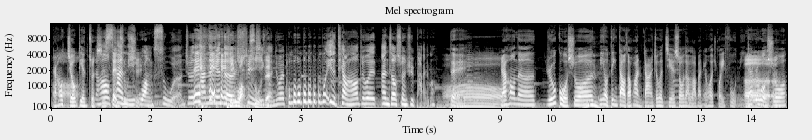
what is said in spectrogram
然后九点准时。然后看你网速了，就是他那边的 讯息可能就会嘣嘣嘣嘣嘣嘣嘣嘣一直跳，然后就会按照顺序排嘛。对。然后呢，如果说你有订到的话，你当然就会接收到老板娘会回复你。但如果说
